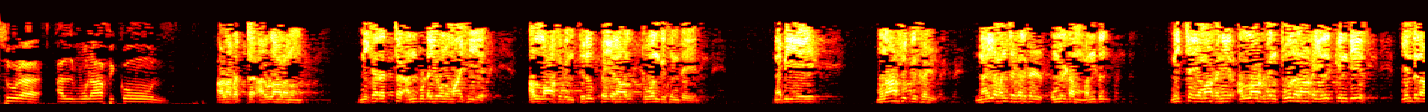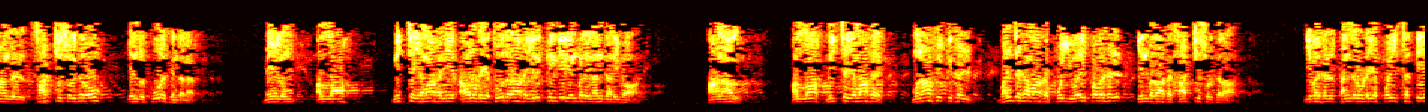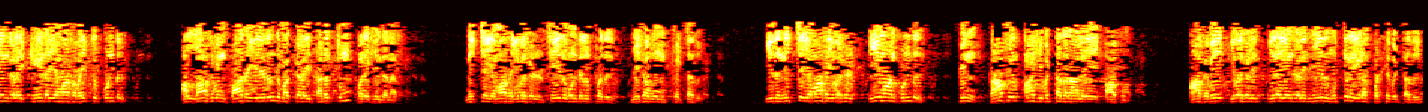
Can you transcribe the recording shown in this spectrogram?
சூர அல் முனாஃபிகூன் அளவற்ற அருளாளனும் நிகரற்ற அன்புடையோனுமாகிய அல்லாஹுவின் திருப்பெயரால் துவங்குகின்றேன். நபியே முனாஃபிக்குகள் நயவஞ்சகர்கள் உம்மிடம் வந்து நிச்சயமாக நீர் அல்லாஹுவின் தூதராக இருக்கின்றீர் என்று நாங்கள் சாட்சி சொல்கிறோம் என்று கூறுகின்றனர். மேலும் அல்லாஹ் நிச்சயமாக நீர் அவனுடைய தூதராக இருக்கின்றீர் என்பதை நன்கு அறிவான் ஆனால் அல்லாஹ் நிச்சயமாக முனாஃபிக்குகள் வஞ்சகமாக பொய் உரைப்பவர்கள் என்பதாக சாட்சி சொல்கிறார். இவர்கள் தங்களுடைய பொய் சத்தியங்களை கேடயமாக வைத்துக் கொண்டு அல்லாஹுவின் பாதையிலிருந்து மக்களை தடுத்தும் வருகின்றனர். நிச்சயமாக இவர்கள் செய்து கொண்டிருப்பது மிகவும் கெட்டது. இது நிச்சயமாக இவர்கள் ஈமான் கொண்டு பின் காபிர் ஆகிவிட்டதனாலே ஆகும். ஆகவே இவர்களின் இதயங்களின் மீது முத்திரையிடப்பட்டு விட்டது.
